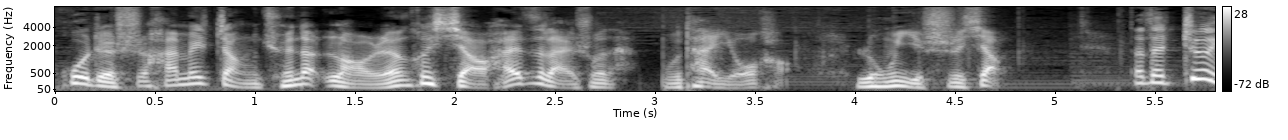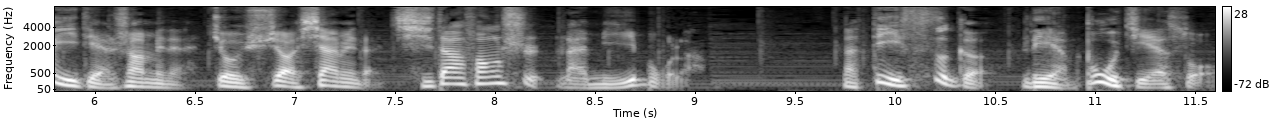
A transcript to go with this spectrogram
或者是还没长全的老人和小孩子来说呢，不太友好，容易失效。那在这一点上面呢，就需要下面的其他方式来弥补了。那第四个，脸部解锁。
